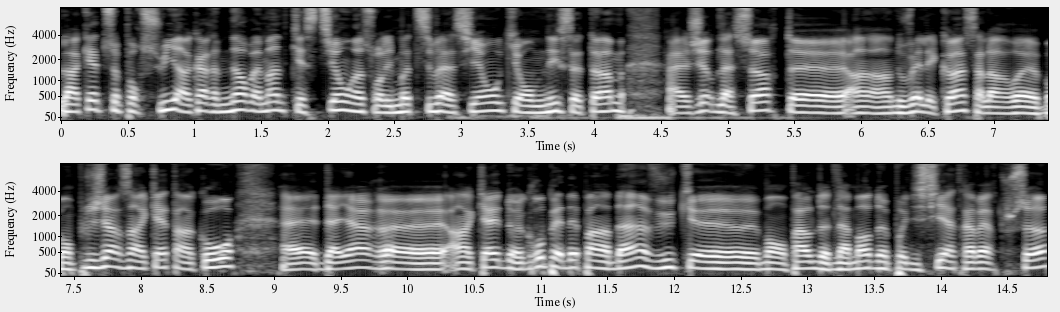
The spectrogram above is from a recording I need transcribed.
l'enquête se poursuit. Encore énormément de questions hein, sur les motivations qui ont mené cet homme à agir de la sorte en, en Nouvelle-Écosse. Alors bon, plusieurs enquêtes en cours. D'ailleurs en d'un groupe indépendant, vu que, bon, on parle de, la mort d'un policier à travers tout ça,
